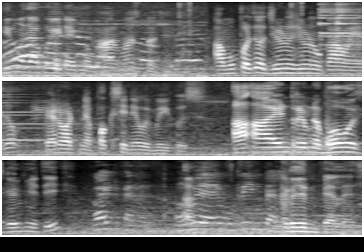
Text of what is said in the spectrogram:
થીમ જ એ ટાઈપનો હા મસ્ત છે. આમ ઉપર જો ઝીણું ઝીણું કામ હોય જો પેરોટ ને પક્ષી ને એવું મૂક્યું છે. આ આ એન્ટ્રી અમને બહુ જ ગમી હતી. ગ્રીન પેલેસ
